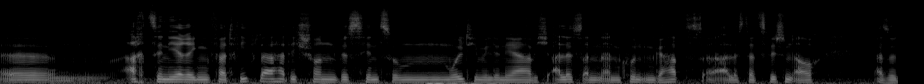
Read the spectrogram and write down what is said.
ähm, 18-jährigen Vertriebler hatte ich schon bis hin zum Multimillionär, habe ich alles an, an Kunden gehabt, alles dazwischen auch. Also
